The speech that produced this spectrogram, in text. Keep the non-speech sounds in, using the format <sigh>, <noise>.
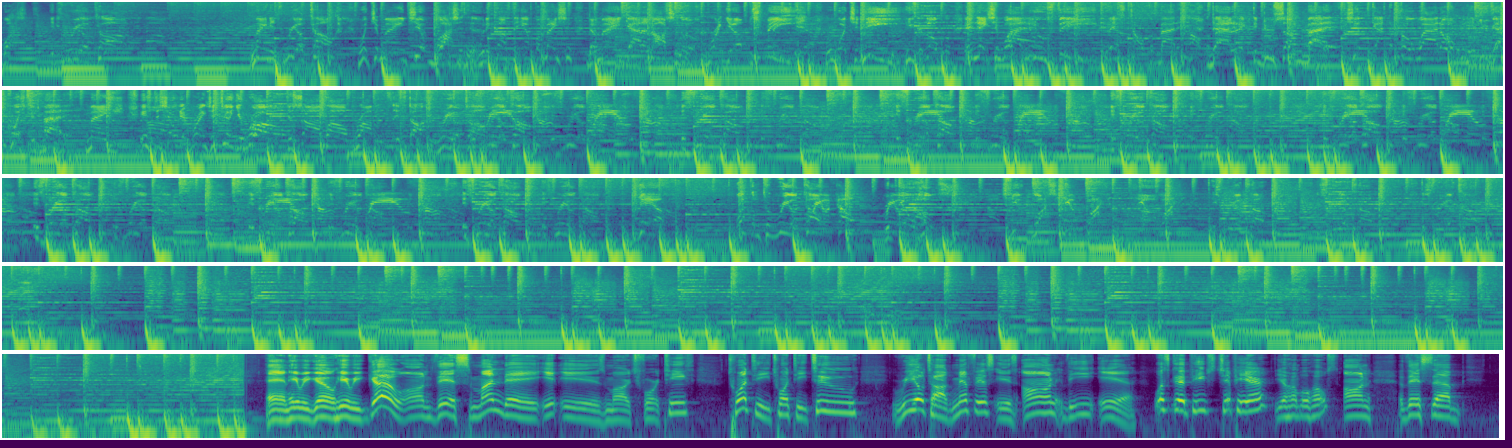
Washington. It's real talk. Man, it's real talk with your main Chip Washington. When it comes to information, the main got an arsenal. Bring you up to speed with what you need. He's a local and nationwide news feed. Let's talk about it. Dialect to do something about it. Chip got the floor wide open if you got questions about it. Man, it's the show that brings you to your raw. To solve all problems, it starts with real talk. It's real talk. It's real talk. It's real talk. Mexico. And here we go. Here we go on this Monday. It is March 14th, 2022. Real Talk Memphis is on the air. What's good, peeps? Chip here, your humble host, on this. Uh,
